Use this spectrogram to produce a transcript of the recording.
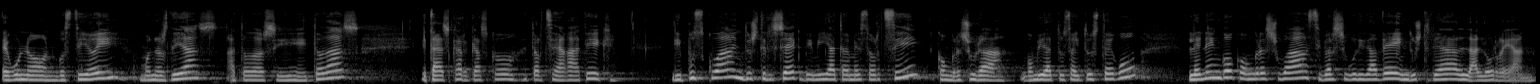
Egunon guztioi, buenos días a todos y todas, eta eskarrik asko etortzeagatik. Gipuzkoa Industrisek 2018 kongresura gonbidatu zaituztegu, lehenengo kongresua ziberseguridade industrial alorrean.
